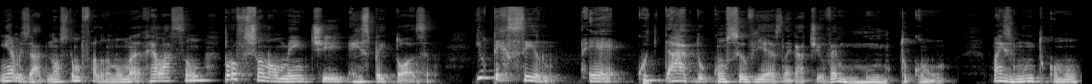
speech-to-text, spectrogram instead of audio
em amizade, nós estamos falando uma relação profissionalmente respeitosa. E o terceiro é cuidado com seu viés negativo, é muito comum mas muito comum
